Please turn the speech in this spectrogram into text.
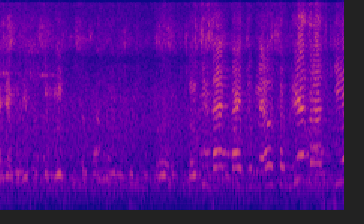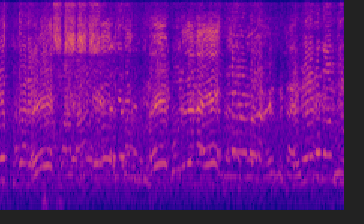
माझ्या घरी बसून एक दिवसाचं केलं तुमची साहेब काय चूक नाही हो, सगळेच राजकीय पुढारी. बोलू दे ना सगळ्यांनाच आमची.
